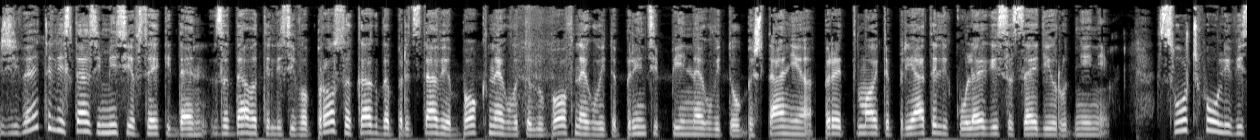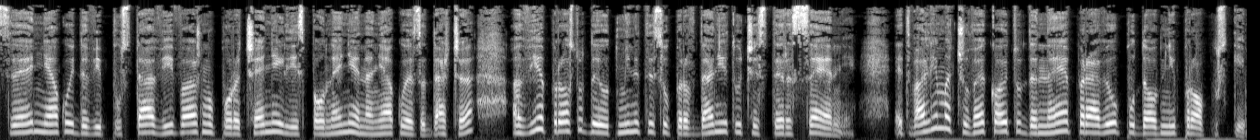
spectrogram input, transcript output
Живеете ли с тази мисия всеки ден? Задавате ли си въпроса как да представя Бог, Неговата любов, Неговите принципи, Неговите обещания пред моите приятели, колеги, съседи и роднини? Случва ли ви се някой да ви постави важно поръчение или изпълнение на някоя задача, а вие просто да я отминете с оправданието, че сте разсеяни? Едва ли има човек, който да не е правил подобни пропуски?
